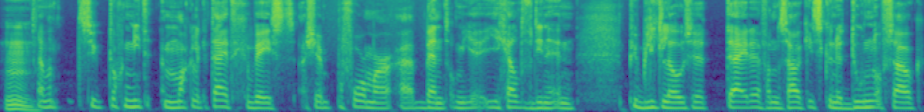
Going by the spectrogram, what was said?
hmm, Ja, want het is natuurlijk toch niet een makkelijke tijd geweest als je een performer eh, bent om je, je geld te verdienen in publiekloze tijden. Van zou ik iets kunnen doen of zou ik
